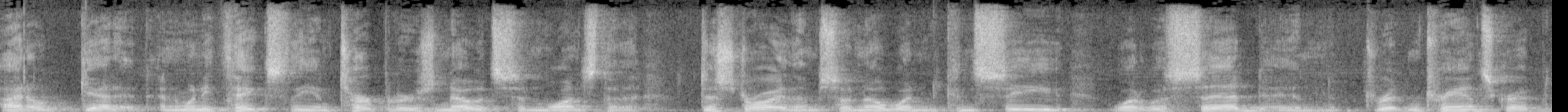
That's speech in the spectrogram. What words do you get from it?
I don't get it. And when he takes the interpreter's notes and wants to destroy them so no one can see what was said in written transcript,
